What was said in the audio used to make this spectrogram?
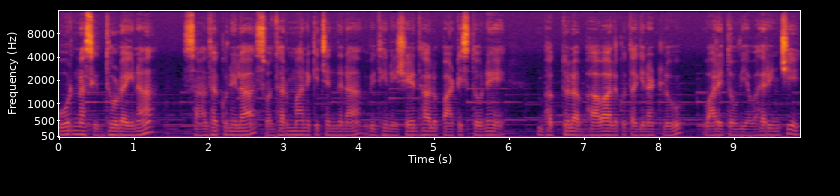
పూర్ణ సిద్ధుడైన సాధకునిలా స్వధర్మానికి చెందిన విధి నిషేధాలు పాటిస్తూనే భక్తుల భావాలకు తగినట్లు వారితో వ్యవహరించి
